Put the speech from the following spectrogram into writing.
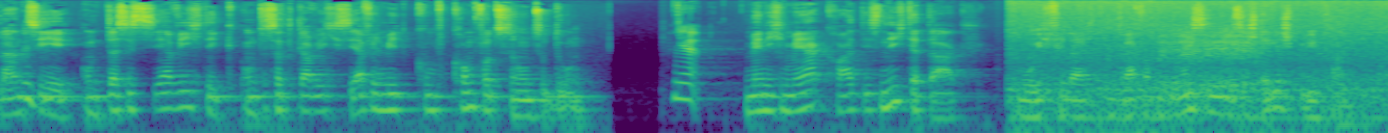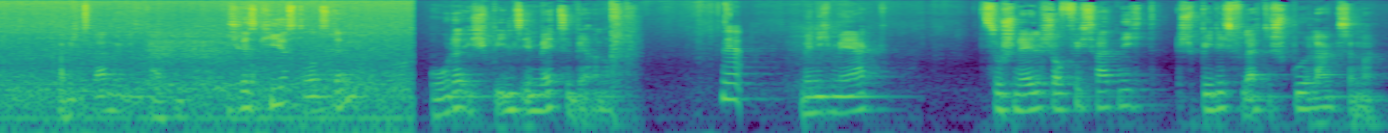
Plan C. Mhm. Und das ist sehr wichtig. Und das hat, glaube ich, sehr viel mit Comfortzone zu tun. Ja. Wenn ich merke, heute ist nicht der Tag, wo ich vielleicht in dreifachen Release diese Stelle spielen kann, habe ich zwei Möglichkeiten. Ich riskiere es trotzdem oder ich spiele es im Mezzopiano. Ja. Wenn ich merke, so schnell schaffe ich es halt nicht, spiele ich es vielleicht eine Spur langsamer,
